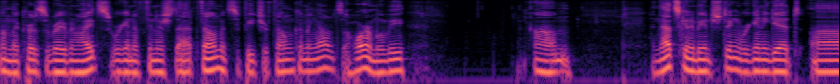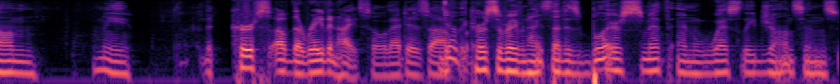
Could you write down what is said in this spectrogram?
on The Curse of Raven Heights. We're gonna finish that film. It's a feature film coming out. It's a horror movie. Um, and that's gonna be interesting. We're gonna get um, let me The Curse of the Raven Heights. So that is uh, yeah, The Curse of Raven Heights. That is Blair Smith and Wesley Johnson's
